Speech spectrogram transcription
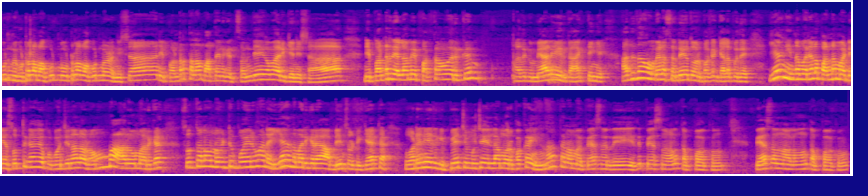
கூட்டிட்டு போய் விட்டுறலாமா கூட்டிட்டு போய் விட்டுறலாமா கூட்டிட்டு போய். நிஷா நீ பண்றதெல்லாம் பார்த்தா எனக்கு சந்தேகமா இருக்கே நிஷா. நீ பண்ணுறது எல்லாமே பக்காவும் இருக்கு அதுக்கு மேலேயும் இருக்கு ஆக்டிங்கு அதுதான் உன் மேலே சந்தேகத்தை ஒரு பக்கம் கிளப்புது. ஏன் நீ இந்த மாதிரியெல்லாம் பண்ண மாட்டேன் சொத்துக்காக இப்போ கொஞ்ச நாள் ரொம்ப ஆர்வமாக இருக்க. சொத்தெல்லாம் ஒன்று விட்டு போயிருமா? நான் ஏன் இந்த மாதிரி இருக்கிற? அப்படின்னு சொல்லிட்டு கேட்க உடனே இதுக்கு பேச்சு மூச்சே இல்லாமல் ஒரு பக்கம் என்னத்த நம்ம பேசுறது? எது பேசினாலும் தப்பாக்கும். பேசலனாலும் தப்பாக்கும்.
